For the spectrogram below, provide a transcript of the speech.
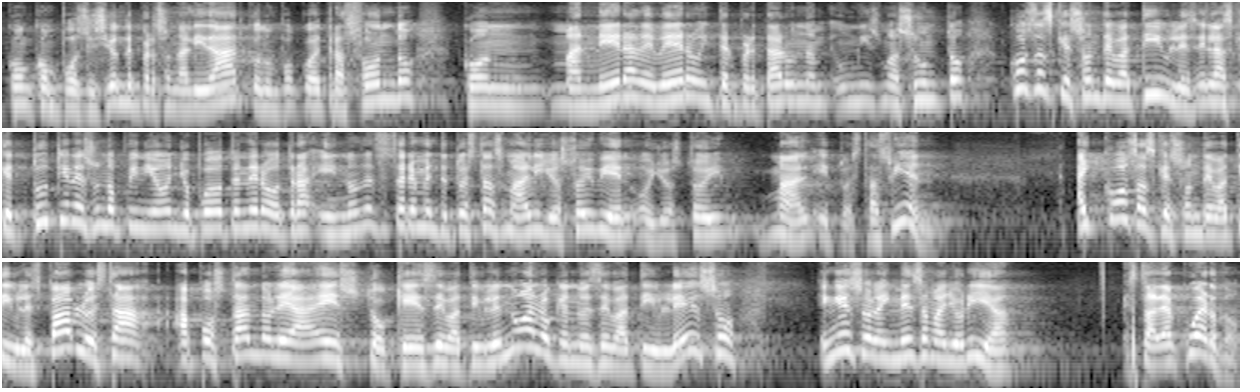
con composición de personalidad, con un poco de trasfondo, con manera de ver o interpretar un mismo asunto, cosas que son debatibles, en las que tú tienes una opinión, yo puedo tener otra y no necesariamente tú estás mal y yo estoy bien o yo estoy mal y tú estás bien. Hay cosas que son debatibles. Pablo está apostándole a esto que es debatible, no a lo que no es debatible. Eso, en eso la inmensa mayoría está de acuerdo.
